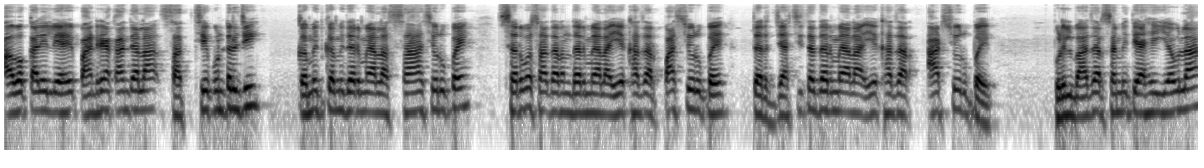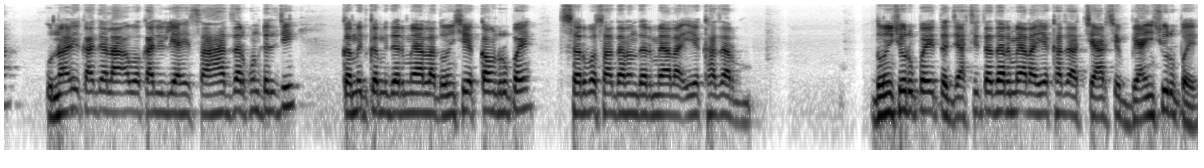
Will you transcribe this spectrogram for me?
आवक आलेली आहे पांढऱ्या कांद्याला सातशे क्विंटलची. कमीत कमी दरम्याला सहाशे रुपये. सर्वसाधारण दरम्याला एक हजार पाचशे रुपये. तर जास्तीच्या दरम्याला एक हजार आठशे रुपये. पुढील बाजार समिती आहे येवला. उन्हाळी कांद्याला आवक आलेली आहे सहा हजार क्विंटलची. कमीत कमी दरम्याला दोनशे एक्कावन्न रुपये. सर्वसाधारण दरम्याला एक हजार दोनशे रुपये. तर जास्तीचा दरम्याला एक हजार चारशे ब्याऐंशी रुपये.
